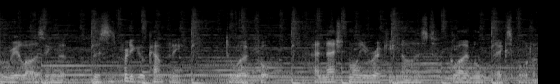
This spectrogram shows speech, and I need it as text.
realising that this is a pretty good company to work for, a nationally recognised global exporter.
